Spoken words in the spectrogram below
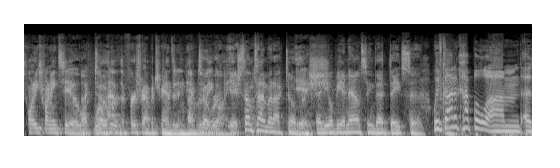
2022. October, we'll have the first rapid transit in Tampa October Bay going. Sometime in October, Ish. and you'll be announcing that date soon. We've got a couple um, uh,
